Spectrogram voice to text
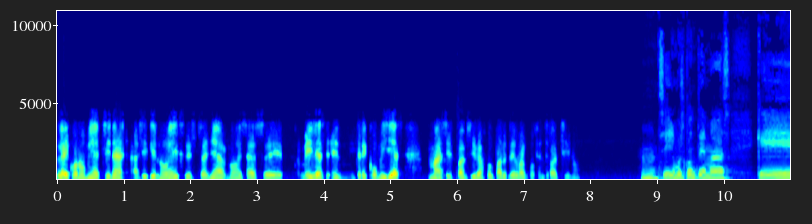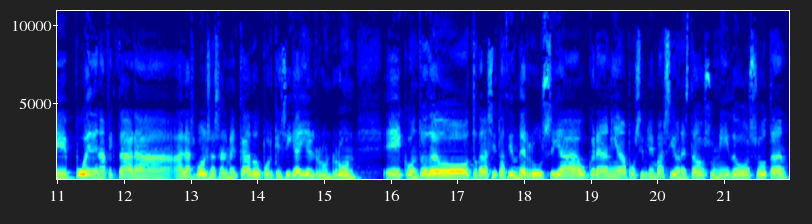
la economía china, así que no es de extrañar, ¿no? Esas eh, medidas, entre comillas, más expansivas por parte del Banco Central chino. Seguimos con temas que pueden afectar a, las bolsas, al mercado, porque sigue ahí el run run eh, con todo, toda la situación de Rusia, Ucrania, posible invasión, Estados Unidos, OTAN,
